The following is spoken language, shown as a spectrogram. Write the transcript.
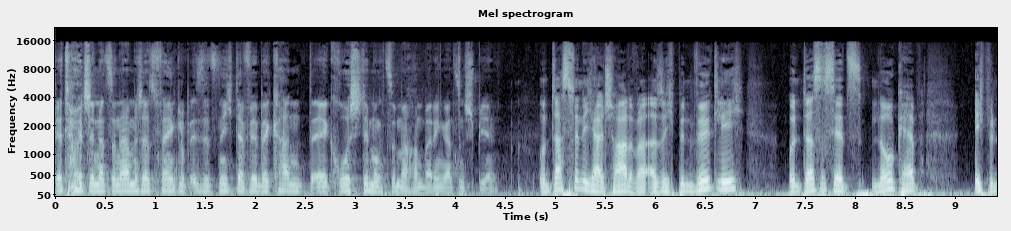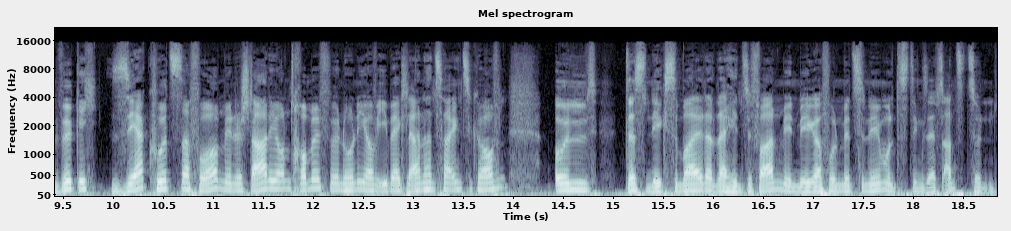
der deutsche Nationalmannschafts-Fanclub ist jetzt nicht dafür bekannt, äh, groß Stimmung zu machen bei den ganzen Spielen. Und das finde ich halt schade, weil also ich bin wirklich, und das ist jetzt No Cap, ich bin wirklich sehr kurz davor, mir eine Stadiontrommel für einen Huni auf eBay Kleinanzeigen zu kaufen und das nächste Mal dann dahin zu fahren, mir ein Megafon mitzunehmen und das Ding selbst anzuzünden.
